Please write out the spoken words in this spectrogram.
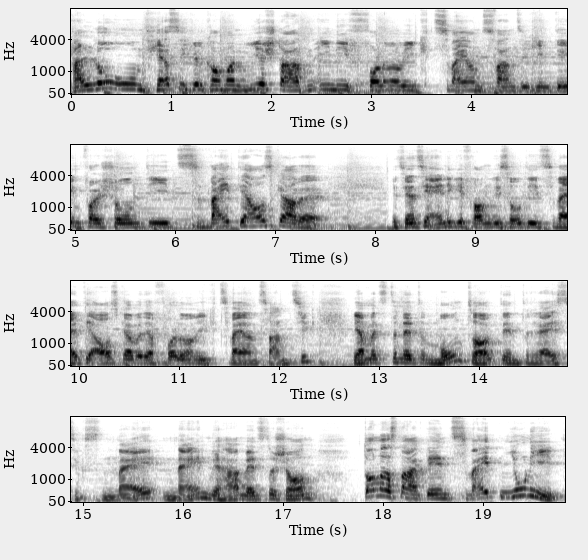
Hallo und herzlich willkommen. Wir starten in die Follower Week 22, in dem Fall schon die zweite Ausgabe. Jetzt werden sich einige fragen, wieso die zweite Ausgabe der Follower Week 22. Wir haben jetzt nicht Montag, den 30. Mai. Nein, wir haben jetzt schon Donnerstag, den 2. Juni.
